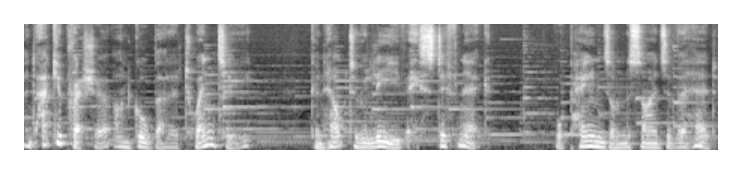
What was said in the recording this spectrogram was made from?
And acupressure on gallbladder 20 can help to relieve a stiff neck or pains on the sides of the head.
